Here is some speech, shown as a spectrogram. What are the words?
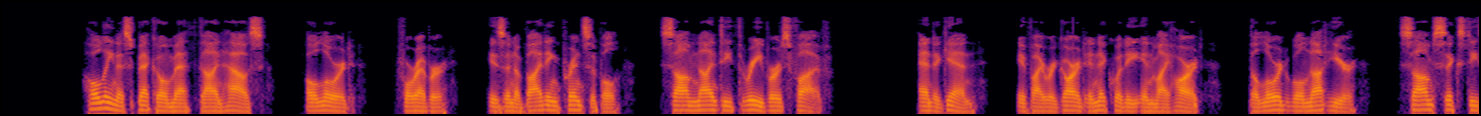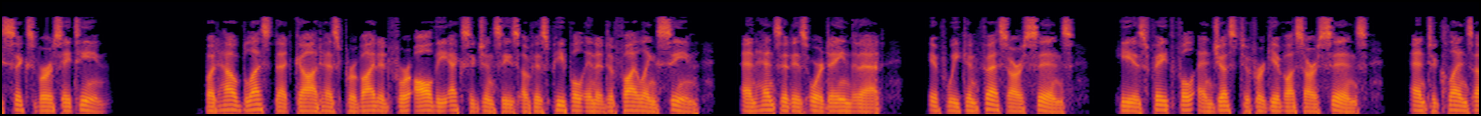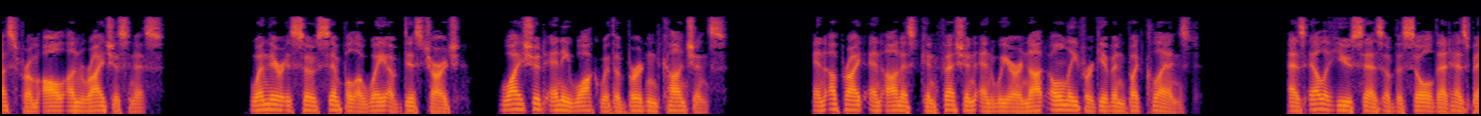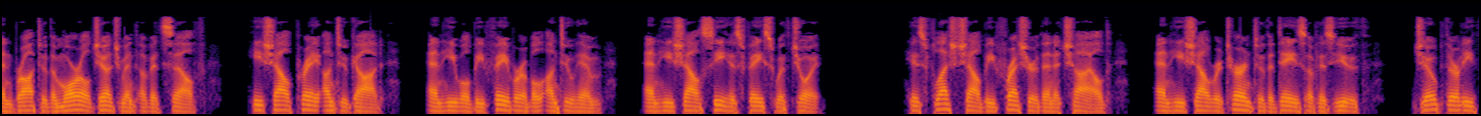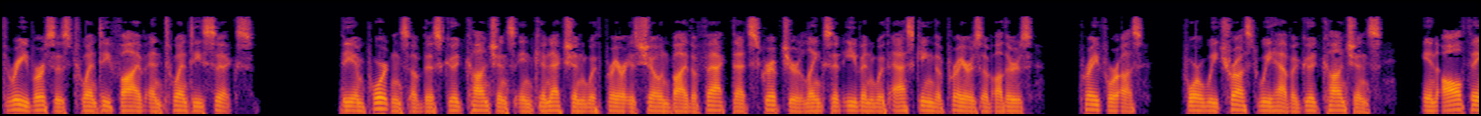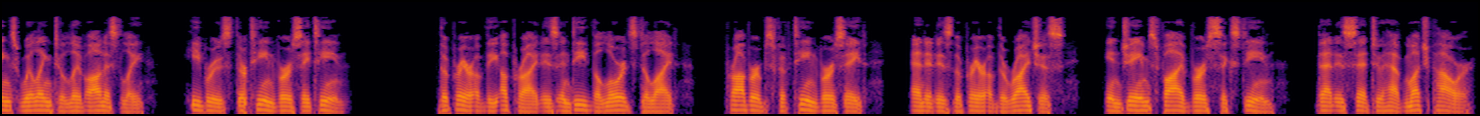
Holiness becometh thine house, O Lord, forever, is an abiding principle, Psalm 93 verse 5. And again, if I regard iniquity in my heart, the Lord will not hear, Psalm 66 verse 18. But how blessed that God has provided for all the exigencies of his people in a defiling scene, and hence it is ordained that, if we confess our sins, he is faithful and just to forgive us our sins, and to cleanse us from all unrighteousness. When there is so simple a way of discharge, why should any walk with a burdened conscience? an upright and honest confession and we are not only forgiven but cleansed. As Elihu says of the soul that has been brought to the moral judgment of itself, he shall pray unto God, and he will be favorable unto him, and he shall see his face with joy. His flesh shall be fresher than a child, and he shall return to the days of his youth. Job 33 verses 25 and 26. The importance of this good conscience in connection with prayer is shown by the fact that scripture links it even with asking the prayers of others, pray for us, for we trust we have a good conscience, in all things willing to live honestly, Hebrews 13 verse 18. The prayer of the upright is indeed the Lord's delight, Proverbs 15 verse 8, and it is the prayer of the righteous, in James 5 verse 16, that is said to have much power.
